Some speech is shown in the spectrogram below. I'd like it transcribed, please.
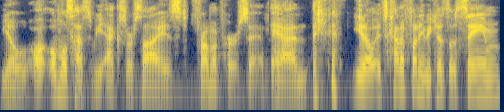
you know, almost has to be exorcised from a person. And, you know, it's kind of funny because those same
